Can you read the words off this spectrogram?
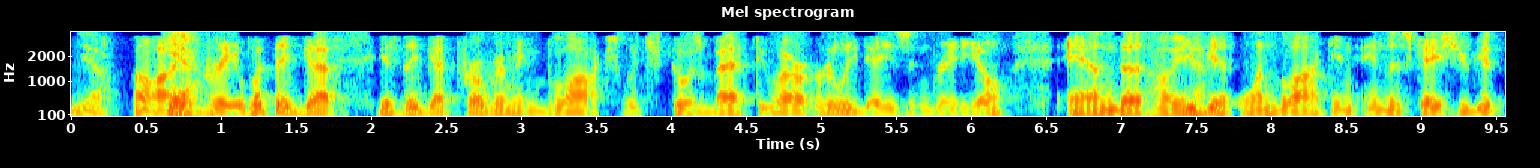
Yeah. Oh, I Yeah. agree. What they've got is they've got programming blocks, which goes back to our early days in radio. And uh, Oh, you get one block. In in this case, you get,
